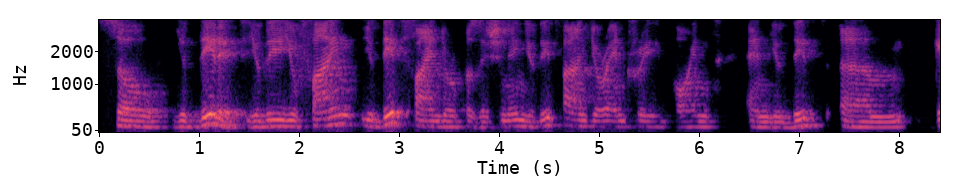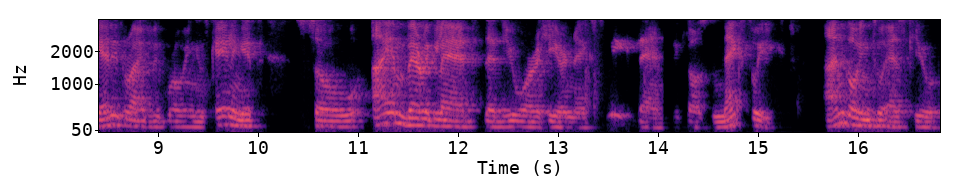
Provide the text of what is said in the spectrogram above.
So you did it. You did you find you did find your positioning, you did find your entry point, and you did um, get it right with growing and scaling it. So I am very glad that you are here next week then, because next week I'm going to ask you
